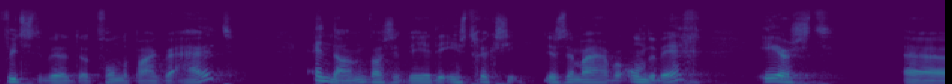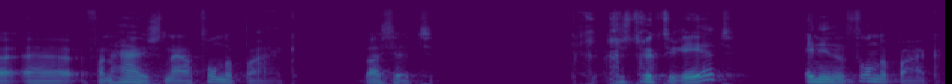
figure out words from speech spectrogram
fietsten we dat Vondelpark weer uit. En dan was het weer de instructie. Dus dan waren we onderweg. Eerst van huis naar het Vondelpark was het gestructureerd. En in het Vondelpark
